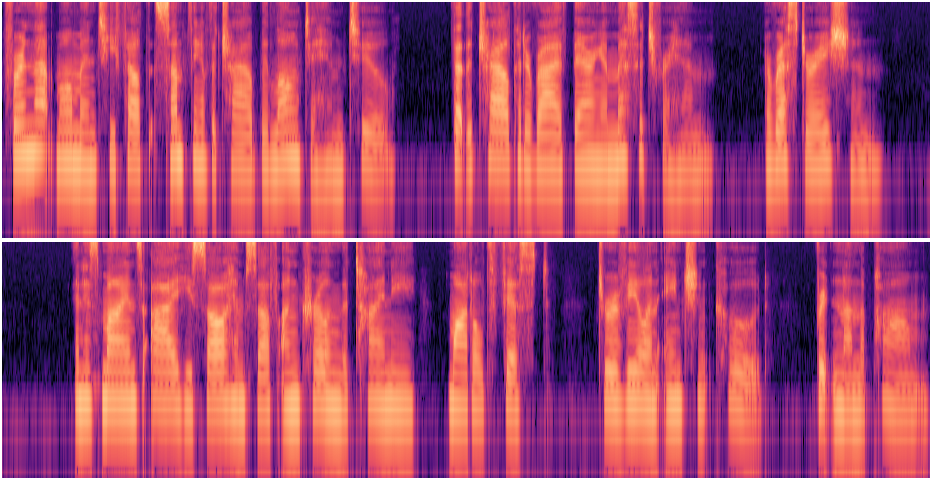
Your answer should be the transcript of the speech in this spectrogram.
For in that moment he felt that something of the child belonged to him too, that the child had arrived bearing a message for him, a restoration. In his mind's eye, he saw himself uncurling the tiny, mottled fist to reveal an ancient code written on the palm.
